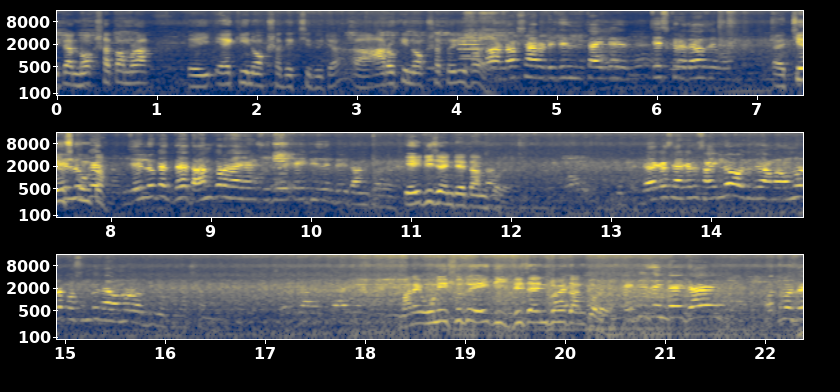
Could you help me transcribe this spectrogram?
এটা নকশা তো আমরা এই একই নকশা দেখছি দুইটা আরও কি নকশা তৈরি হয়? আর নকশা আরও ডিজাইন চাইলে চেঞ্জ করে দেওয়া যাবে। চেঞ্জ কোনটা? যে লোকে দান করা হয় শুধু এই ডিজাইনটাই দান করে। এই ডিজাইনটাই দান করে। দেখা গেছে চাইলেও আমার অন্যরা পছন্দ হয় অন্যরা দিব। মানে উনি শুধু এই ডিজাইনগুলোই দান করে। এই ডিজাইনটাই দেয় অথবা যে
